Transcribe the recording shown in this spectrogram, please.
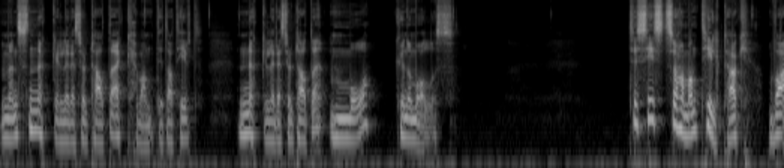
mens nøkkelresultatet er kvantitativt. Nøkkelresultatet må kunne måles. Til sist så har man tiltak. Hva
